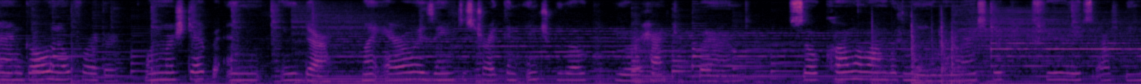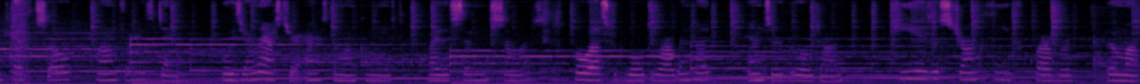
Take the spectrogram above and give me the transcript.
and go no further. One more step and you die. My arrow is aimed to strike an inch below your hat band. So come along with me. My master is furious at being kept so long for his dinner. Who is your master? asked the monk amazed by the sudden summons. Who else would bold Robin Hood? answered John. He is a strong thief, quavered the monk,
